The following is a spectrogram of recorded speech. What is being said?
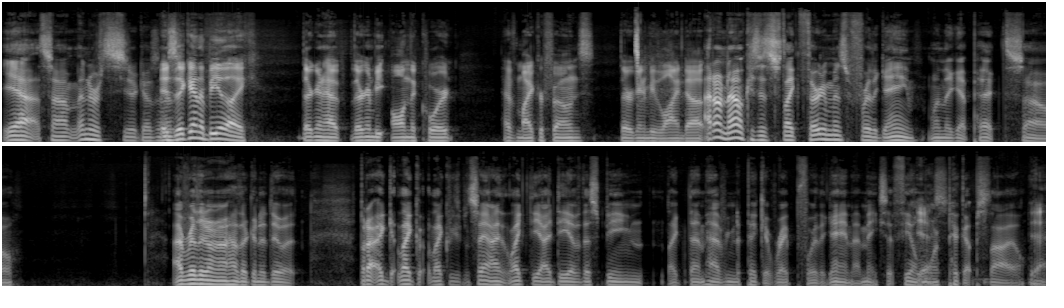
Yeah, so I'm interested to see what goes. on. Is it gonna be like they're gonna have they're gonna be on the court, have microphones, they're gonna be lined up. I don't know because it's like 30 minutes before the game when they get picked. So I really don't know how they're gonna do it. But I like like we've been saying, I like the idea of this being like them having to pick it right before the game. That makes it feel more pickup style. Yeah.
